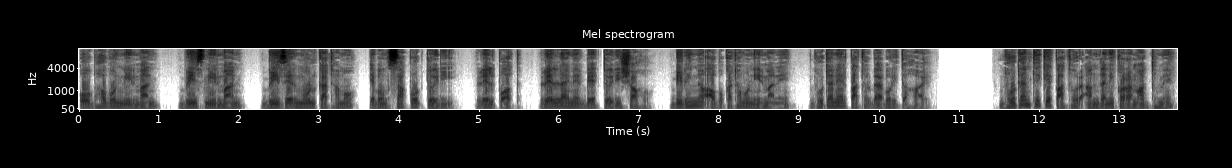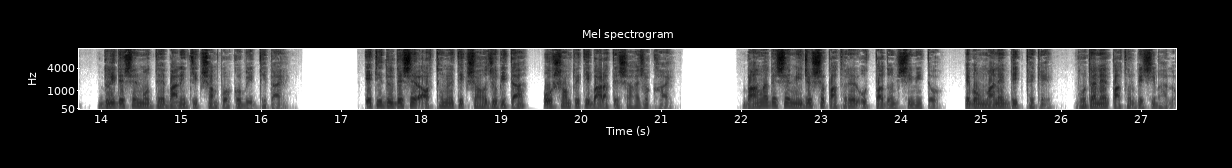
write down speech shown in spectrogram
ও ভবন নির্মাণ, ব্রিজ নির্মাণ, ব্রিজের মূল কাঠামো এবং সাপোর্ট তৈরি, রেলপথ, রেললাইনের বেড তৈরি সহ বিভিন্ন অবকাঠামো নির্মাণে ভুটানের পাথর ব্যবহৃত হয়। ভুটান থেকে পাথর আমদানি করার মাধ্যমে দুই দেশের মধ্যে বাণিজ্যিক সম্পর্ক বৃদ্ধি পায়। এটি দুদেশের অর্থনৈতিক সহযোগিতা ও সম্প্রীতি বাড়াতে সহায়ক হয় বাংলাদেশের নিজস্ব পাথরের উৎপাদন সীমিত এবং মানের দিক থেকে ভুটানের পাথর বেশি ভালো।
